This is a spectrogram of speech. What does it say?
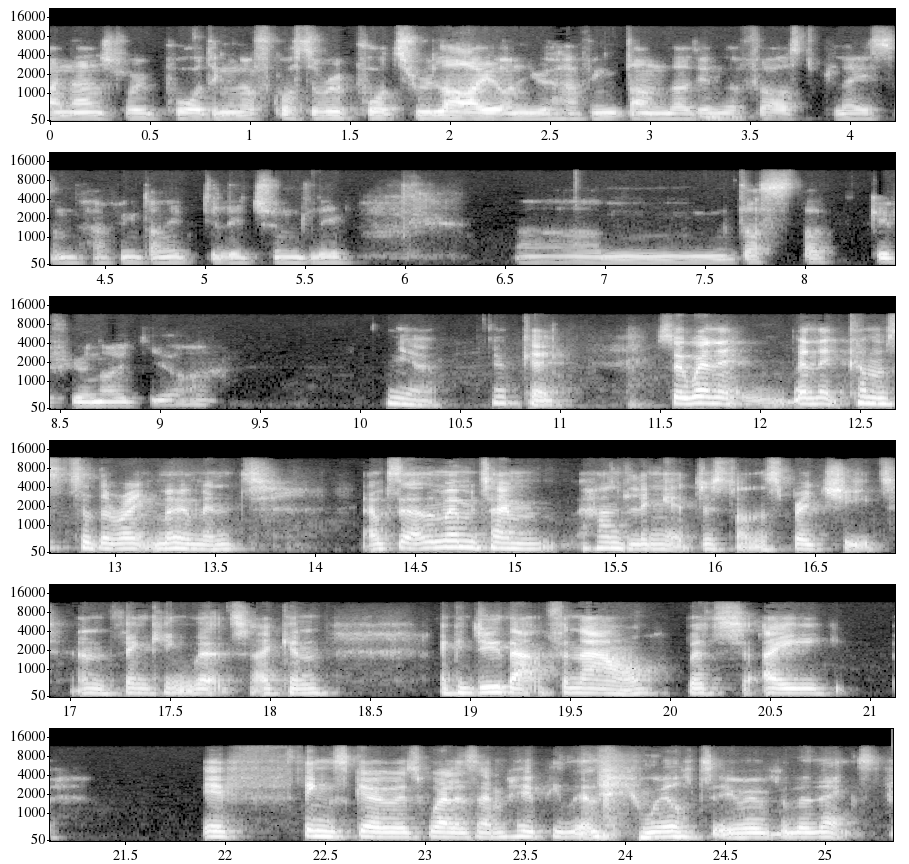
financial reporting. And of course, the reports rely on you having done that in the first place and having done it diligently. Um, does that give you an idea? Yeah, okay. So when it when it comes to the right moment, because at the moment I'm handling it just on a spreadsheet and thinking that I can I can do that for now, but I if things go as well as I'm hoping that they will do over the next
